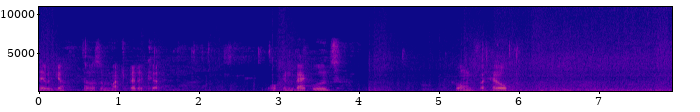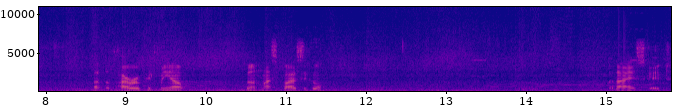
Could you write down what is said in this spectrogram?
There we go. That was a much better cut. Walking backwards, calling for help. But the pyro picked me up, burnt my bicycle. But I escaped.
